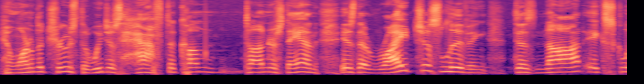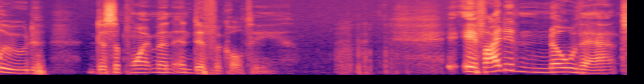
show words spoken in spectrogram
And one of the truths that we just have to come to understand is that righteous living does not exclude disappointment and difficulty. If I didn't know that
